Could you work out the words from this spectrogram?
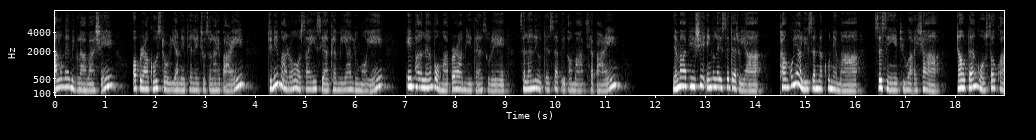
အားလုံးပဲမင်္ဂလာပါရှင်။ Opera Ghost Story ကနေပြန်လည်ကြိုဆိုလိုက်ပါရစေ။ဒီနေ့မှာတော့စာရေးဆရာဂမ်မီယာလူမော်ရဲ့အင်ဖာလန်ပေါ်မှာပရမီတန်းဆိုတဲ့ဇလန်းလေးကိုတင်ဆက်ပေးသွားမှာဖြစ်ပါတယ်။မြန်မာပြည်ရှိအင်္ဂလိပ်စစ်တပ်တွေက1942ခုနှစ်မှာစစ်စင်ရေးဖြူကအရာနောက်တန်းကိုစောက်ခွာ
